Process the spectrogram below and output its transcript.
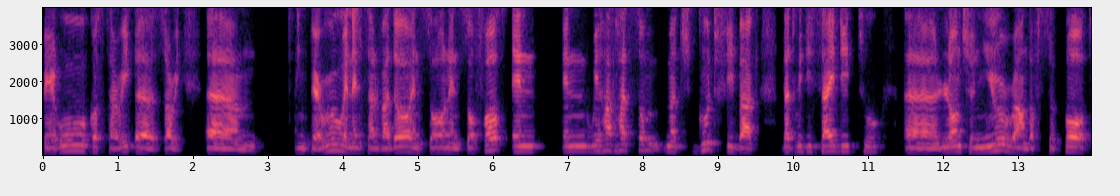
Peru, Costa Rica, uh, sorry, um, in Peru and El Salvador and so on and so forth. And, and we have had so much good feedback that we decided to uh, launch a new round of support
